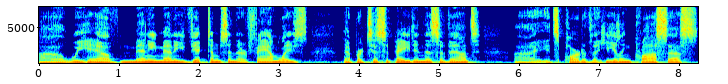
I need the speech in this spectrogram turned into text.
uh, we have many, many victims and their families that participate in this event. Uh, it's part of the healing process.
